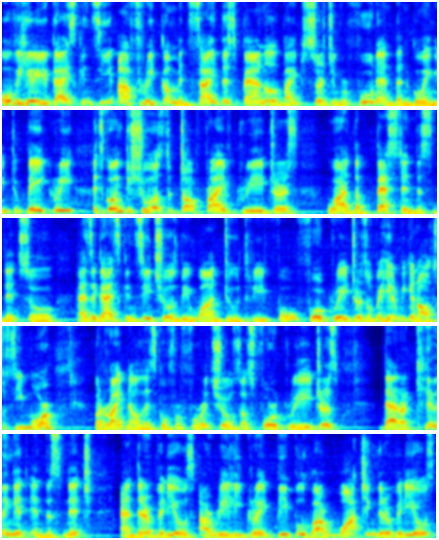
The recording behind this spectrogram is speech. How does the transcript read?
over here, you guys can see after we come inside this panel by searching for food and then going into bakery, it's going to show us the top five creators who are the best in this niche. So as you guys can see it shows me one two three four four creators over here. We can also see more. But right now let's go for four. It shows us four creators that are killing it in this niche and their videos are really great. People who are watching their videos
